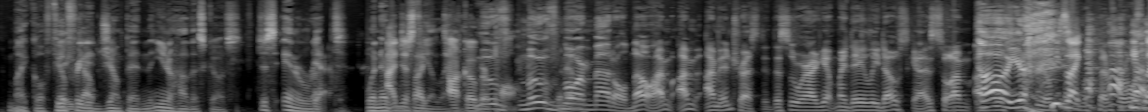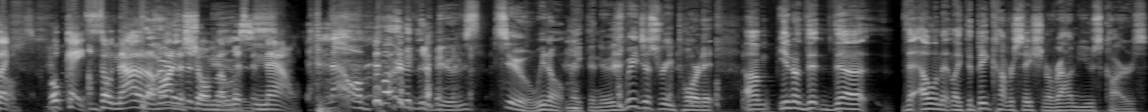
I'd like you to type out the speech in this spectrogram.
Michael, feel free go. to jump in. You know how this goes. Just interrupt whenever i just you like feel to like talk it. over move paul move Whatever. more metal. No, I'm I'm I'm interested. This is where I get my daily dose, guys. So I'm. I'm Oh, listening you're- he's like he's like else. okay so now that i'm on the the show i'm going to listen now now I'm part of the news too. We don't make the news. We just report it. Um, you know, the the the element, like the big conversation around used cars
